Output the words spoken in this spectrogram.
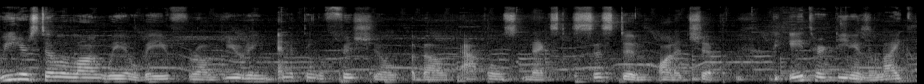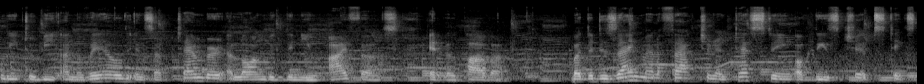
We are still a long way away from hearing anything official about Apple's next system on a chip. The A13 is likely to be unveiled in September along with the new iPhones it will power. But the design, manufacture and testing of these chips takes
